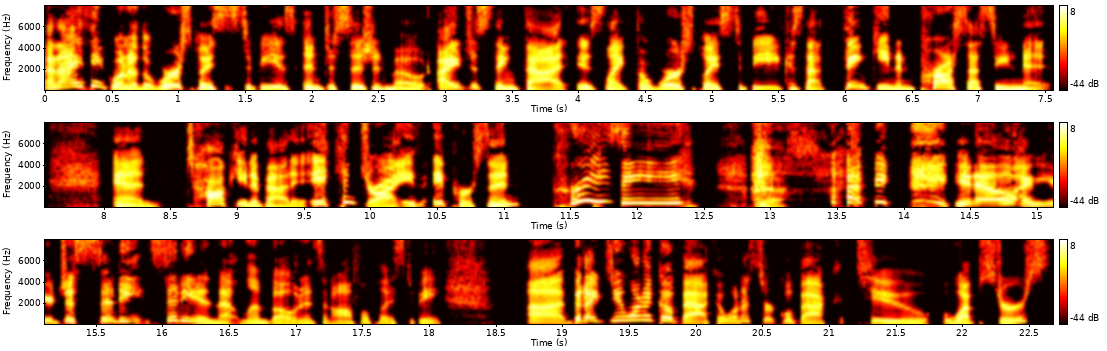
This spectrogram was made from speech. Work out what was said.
And I think one of the worst places to be is in decision mode. I just think that is like the worst place to be because that thinking and processing it and talking about it, it can drive a person crazy. Yes. you know, I mean, you're just sitting sitting in that limbo, and it's an awful place to be. Uh, but I do want to go back. I want to circle back to Webster's,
